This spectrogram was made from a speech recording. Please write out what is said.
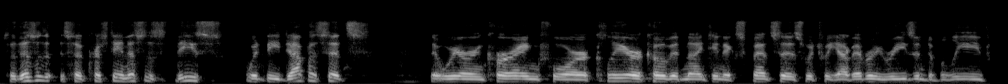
so this is, so Christine, this is, these would be deficits that we are incurring for clear COVID-19 expenses, which we have every reason to believe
